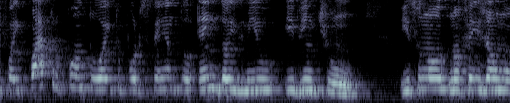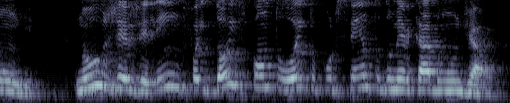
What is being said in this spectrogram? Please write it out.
foi 4,8% em 2021. Isso no, no feijão Mung. No gergelim foi 2,8% do mercado mundial.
